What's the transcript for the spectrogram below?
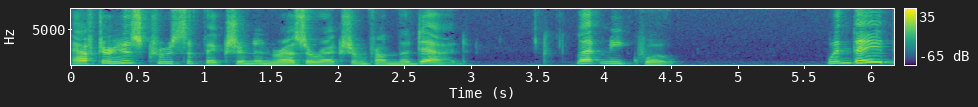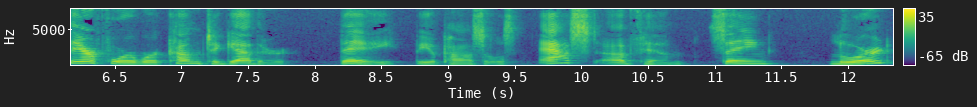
after his crucifixion and resurrection from the dead. Let me quote when they therefore were come together, they, the apostles, asked of him, saying, Lord,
